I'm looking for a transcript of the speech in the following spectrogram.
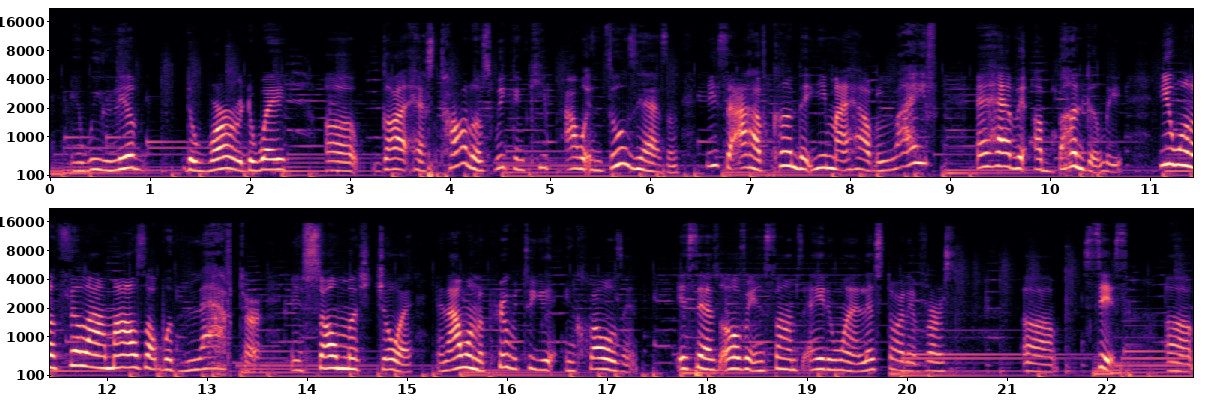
and we live the word the way uh, God has taught us, we can keep our enthusiasm. He said, I have come that ye might have life and have it abundantly. He want to fill our mouths up with laughter and so much joy. And I want to prove it to you in closing. It says over in Psalms 81, let's start at verse uh, 6. Uh,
